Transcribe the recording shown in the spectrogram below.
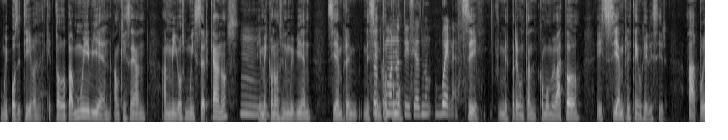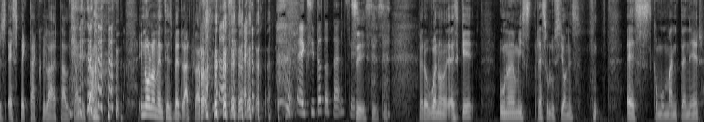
muy positiva, de que todo va muy bien, aunque sean amigos muy cercanos y me mm. conocen muy bien, siempre me Son siento como, como... noticias nu- buenas. Sí, me preguntan cómo me va todo y siempre tengo que decir, ah, pues espectacular, tal, tal y tal. y normalmente es verdad, claro. Ah, sí, claro. Éxito total, sí. Sí, sí, sí. Pero bueno, es que una de mis resoluciones es como mantener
